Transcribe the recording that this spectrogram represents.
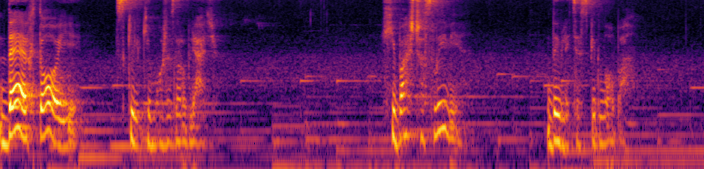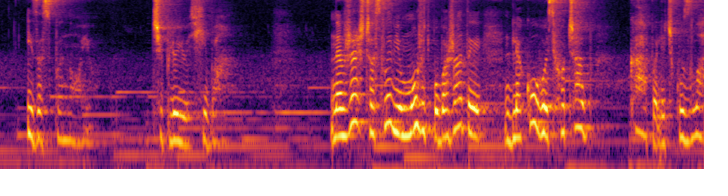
Де хто і скільки може зароблять? Хіба щасливі дивляться з-під лоба? І за спиною чи плюють хіба? Невже щасливі можуть побажати для когось хоча б капелечку зла?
